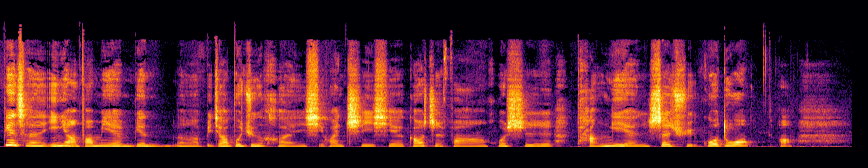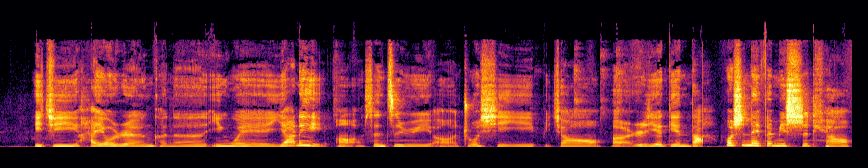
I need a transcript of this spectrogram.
变成营养方面变呃比较不均衡，喜欢吃一些高脂肪或是糖盐摄取过多啊，以及还有人可能因为压力啊，甚至于呃作息比较呃日夜颠倒，或是内分泌失调，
